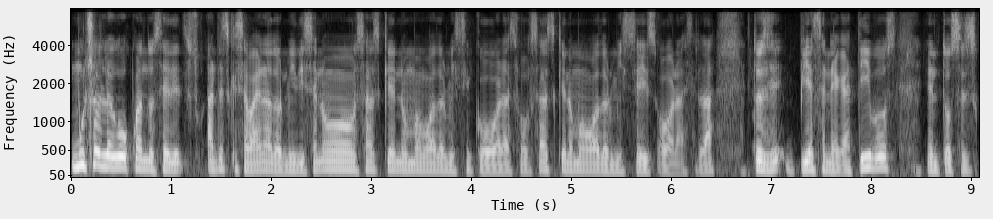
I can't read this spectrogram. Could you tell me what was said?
Muchos luego cuando se, antes que se vayan a dormir dicen, no, sabes que no me voy a dormir cinco horas o sabes que no me voy a dormir seis horas, ¿verdad? Entonces piensan negativos, entonces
